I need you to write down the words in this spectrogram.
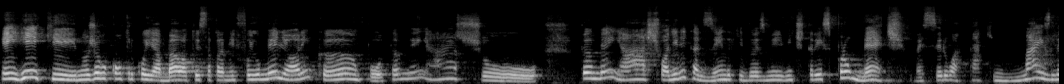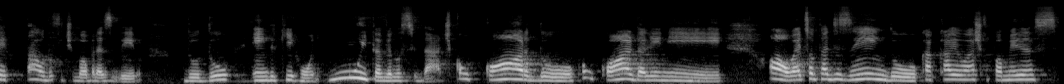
Henrique, no jogo contra o Cuiabá, o Atuista para mim foi o melhor em campo. Também acho. Também acho. A Aline está dizendo que 2023 promete, vai ser o ataque mais letal do futebol brasileiro. Dudu, Hendrick e Rony. Muita velocidade. Concordo, concordo, Aline. Ó, o Edson está dizendo, Kaká, eu acho que o Palmeiras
